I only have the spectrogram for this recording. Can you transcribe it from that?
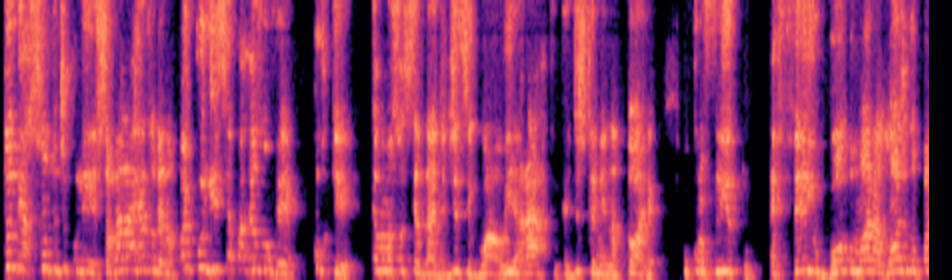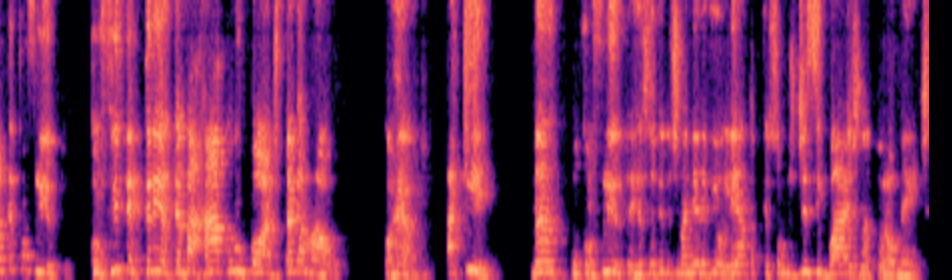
Tudo é assunto de polícia, vai lá resolver. Não, põe polícia para resolver. Por quê? Porque numa sociedade desigual, hierárquica, discriminatória, o conflito é feio, bobo mora longe, não pode ter conflito. Conflito é treta, é barraco, não pode, pega mal. Correto? Aqui, né? O conflito é resolvido de maneira violenta, porque somos desiguais naturalmente.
